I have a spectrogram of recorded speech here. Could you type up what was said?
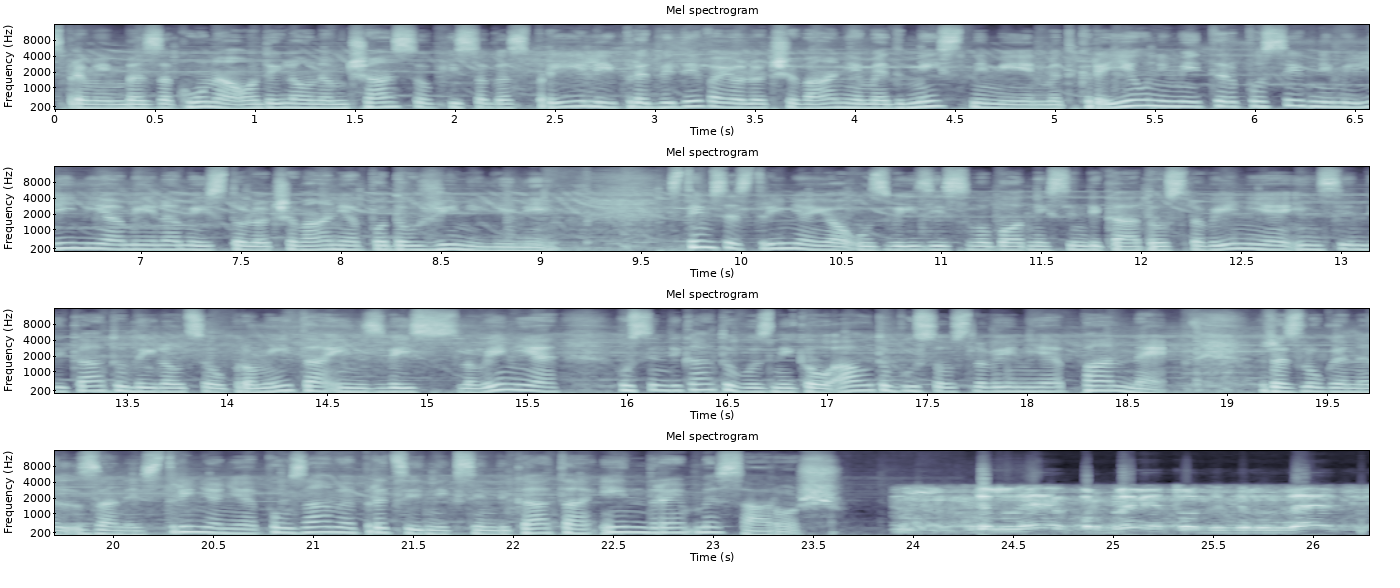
Spremembe zakona o delovnem času, ki so ga sprejeli, predvidevajo ločevanje med mestnimi in med krajevnimi ter posebnimi linijami na mesto ločevanja po dolžini linij. S tem se strinjajo v Zvezi svobodnih sindikatov Slovenije in Sindikatu delavcev prometa in Zvez Slovenije, v Sindikatu voznikov avtobusov Slovenije pa ne. Razloge za nestrinjanje povzame predsednik sindikata Indre Mesaroš. Problem je to, da delodajalci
